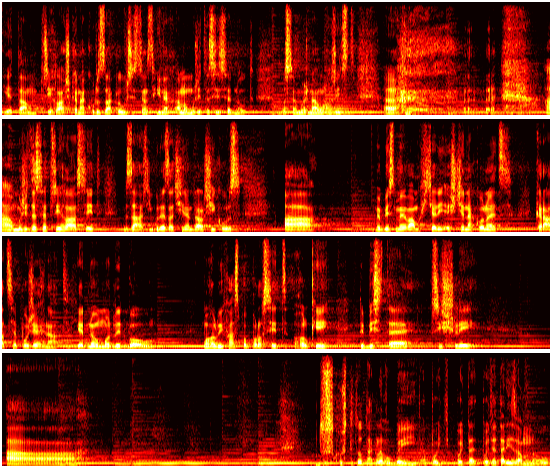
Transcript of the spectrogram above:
je tam přihláška na kurz základů křesťanství. Jinak ano, můžete si sednout, to jsem možná mohl říct. A můžete se přihlásit, v září bude začínat další kurz a my bychom vám chtěli ještě nakonec krátce požehnat jednou modlitbou. Mohl bych vás poprosit, holky, kdybyste přišli a zkuste to takhle obejít a pojď, pojďte, pojďte tady za mnou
